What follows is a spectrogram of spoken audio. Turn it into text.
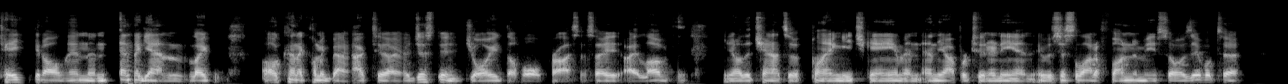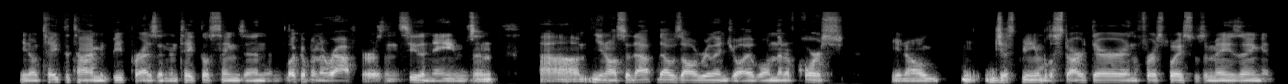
take it all in. And and again, like all kind of coming back to, I just enjoyed the whole process. I I loved you know the chance of playing each game and and the opportunity, and it was just a lot of fun to me. So I was able to you know, take the time and be present and take those things in and look up in the rafters and see the names and um, you know, so that that was all really enjoyable. And then of course, you know, just being able to start there in the first place was amazing and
